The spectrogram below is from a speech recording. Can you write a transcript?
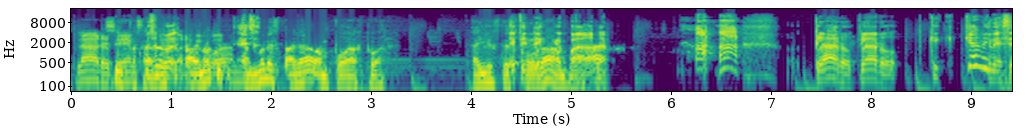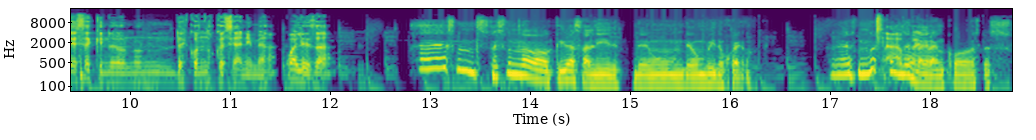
Claro, Sí, pues, no, que no- puedan- no les pagaban por actuar. A ellos les Les tienen que pagar. Claro, claro. ¿Qué, qué anime es ese que no, no desconozco ese anime? ah? ¿Cuál es? ah? Es, un, es uno que iba a salir de un, de un videojuego. Es- no es, Ah, no es bueno. la gran cosa. es-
